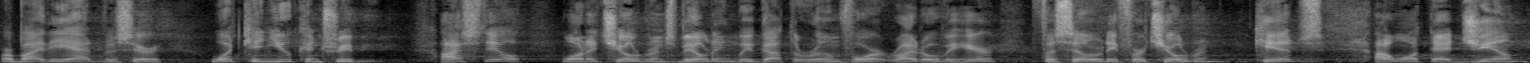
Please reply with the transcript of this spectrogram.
or by the adversary? What can you contribute? I still want a children's building. We've got the room for it right over here, facility for children, kids. I want that gym.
